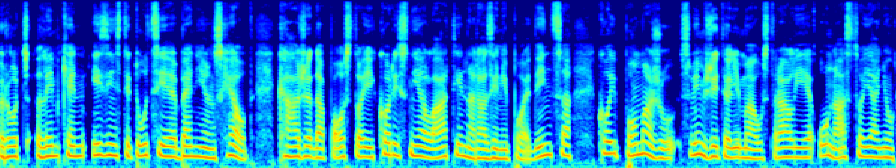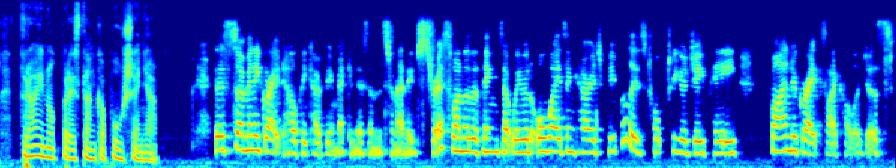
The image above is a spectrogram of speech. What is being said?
Ruth Limken iz institucije Banyan's Health kaže da postoji korisni alati na razini pojedinca koji pomažu svim žiteljima Australije u nastojanju trajnog prestanka pušenja. There's so many great healthy coping mechanisms to manage stress. One of the things that we would always encourage people is talk to your GP find a great psychologist.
